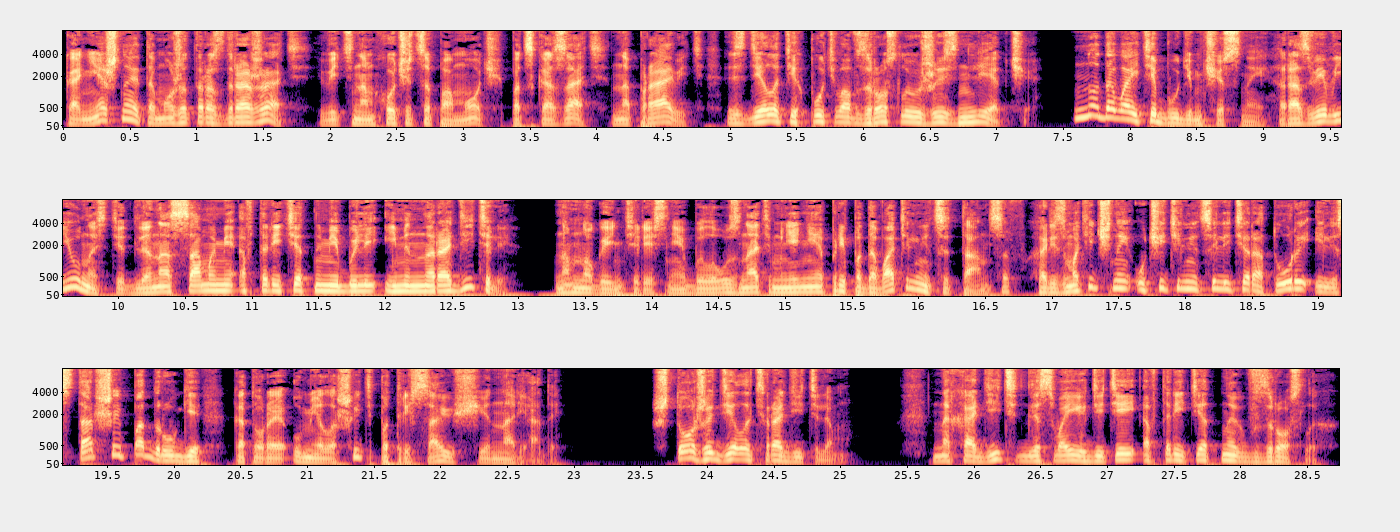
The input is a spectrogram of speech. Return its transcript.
Конечно, это может раздражать, ведь нам хочется помочь, подсказать, направить, сделать их путь во взрослую жизнь легче. Но давайте будем честны, разве в юности для нас самыми авторитетными были именно родители? Намного интереснее было узнать мнение преподавательницы танцев, харизматичной учительницы литературы или старшей подруги, которая умела шить потрясающие наряды. Что же делать родителям? Находить для своих детей авторитетных взрослых.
